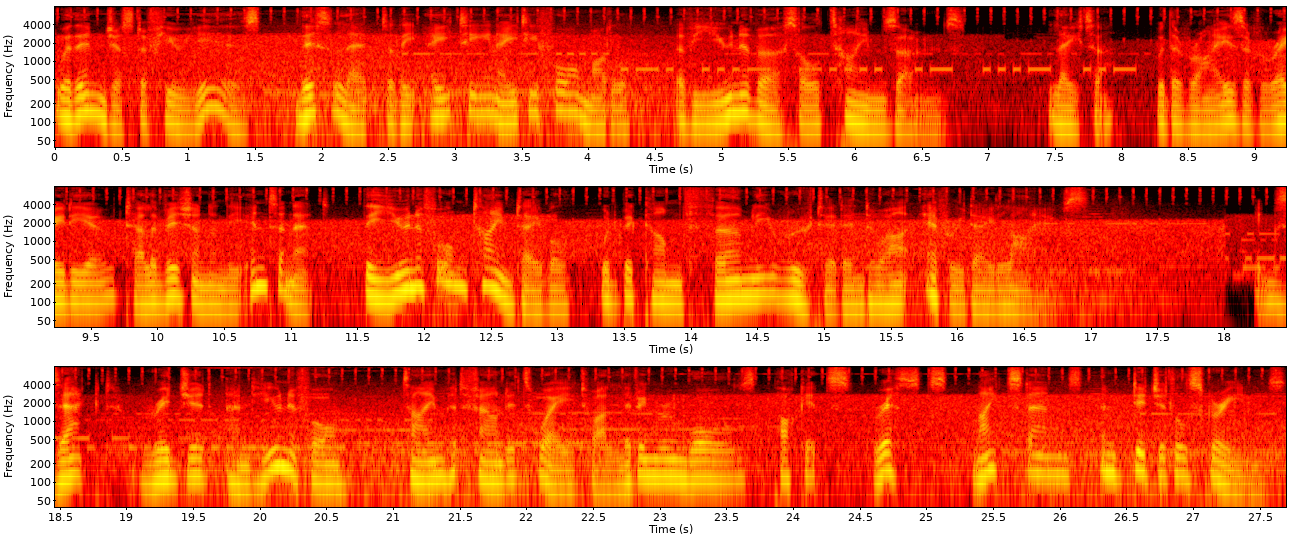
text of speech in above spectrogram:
Within just a few years, this led to the 1884 model of universal time zones. Later, with the rise of radio, television and the internet, the uniform timetable would become firmly rooted into our everyday lives. Exact, rigid and uniform, time had found its way to our living room walls, pockets, wrists, nightstands and digital screens.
